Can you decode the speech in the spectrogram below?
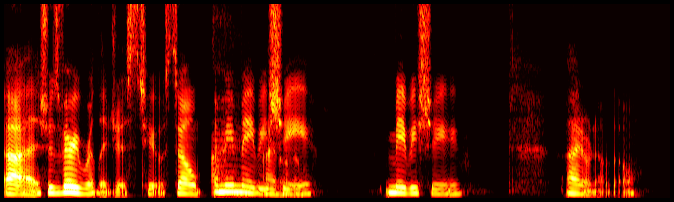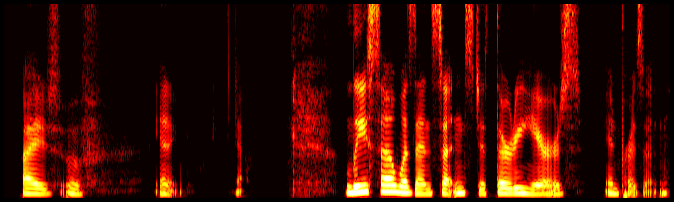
uh she was very religious too. So I mean maybe I she maybe she I don't know though. I oof. Anyway, yeah. Lisa was then sentenced to 30 years in prison.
